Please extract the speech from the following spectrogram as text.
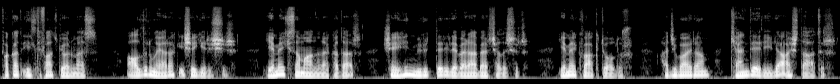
Fakat iltifat görmez. Aldırmayarak işe girişir. Yemek zamanına kadar şeyhin müritleriyle beraber çalışır. Yemek vakti olur. Hacı Bayram kendi eliyle aş dağıtır.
